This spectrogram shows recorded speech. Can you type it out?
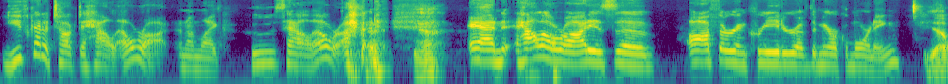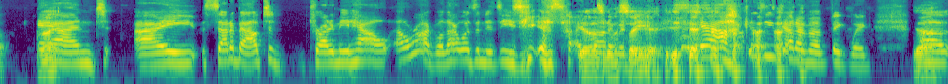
You've got to talk to Hal Elrod. And I'm like, who's Hal Elrod? yeah. And Hal Elrod is the author and creator of The Miracle Morning. Yep. Right. And I set about to try to meet Hal Elrod. Well, that wasn't as easy as I yeah, thought I it would be. It. Yeah, because yeah, he's kind of a big wig. Yeah. Uh,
